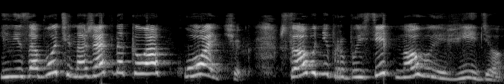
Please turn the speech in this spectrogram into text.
и не забудьте нажать на колокольчик, чтобы не пропустить новые видео.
